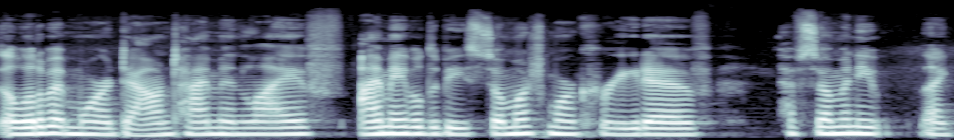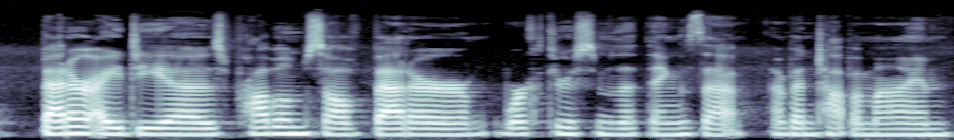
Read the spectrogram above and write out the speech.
a little bit more downtime in life, I'm able to be so much more creative, have so many like better ideas, problem solve better, work through some of the things that have been top of mind.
